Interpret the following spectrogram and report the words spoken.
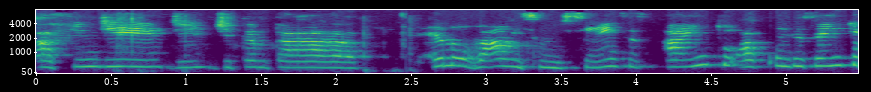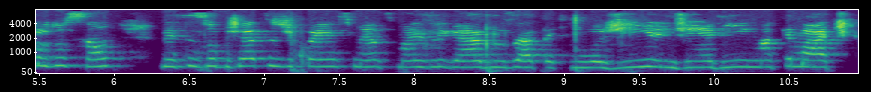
a fim de, de, de tentar renovar o ensino de ciências, a acontecer a introdução desses objetos de conhecimento mais ligados à tecnologia, engenharia e matemática.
